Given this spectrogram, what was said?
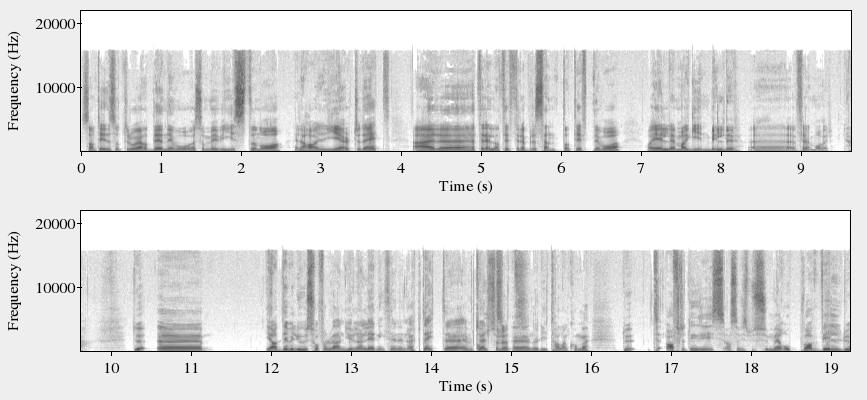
Samtidig så tror jeg at det nivået som vi viste nå, eller har year to date, er eh, et relativt representativt nivå hva gjelder marginbilder eh, fremover. Ja. Du, uh, ja, det vil jo i så fall være en gyllen anledning til en update uh, eventuelt, uh, når de tallene kommer. Du, avslutningsvis, altså hvis vi summerer opp, hva vil du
